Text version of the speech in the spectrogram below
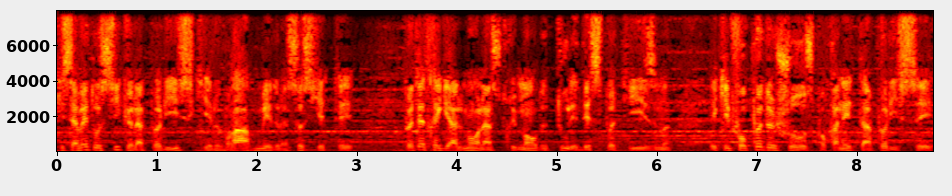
qui savait aussi que la police, qui est le bras armé de la société, peut être également l'instrument de tous les despotismes et qu'il faut peu de choses pour qu'un État policé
